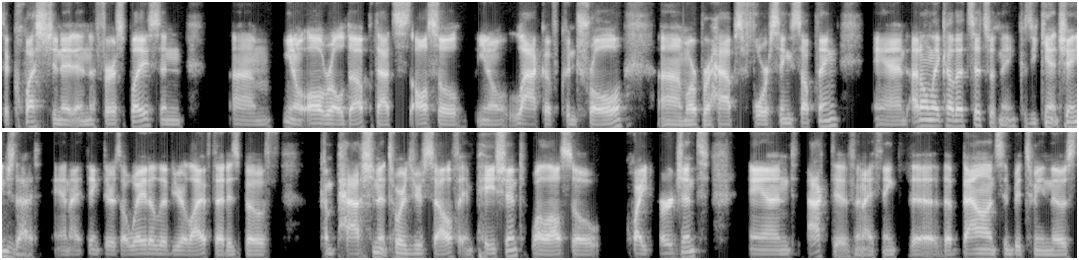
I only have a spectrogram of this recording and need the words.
to question it in the first place. And um, you know, all rolled up, that's also, you know, lack of control um, or perhaps forcing something. And I don't like how that sits with me because you can't change that. And I think there's a way to live your life that is both compassionate towards yourself and patient while also quite urgent and active and i think the the balance in between those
